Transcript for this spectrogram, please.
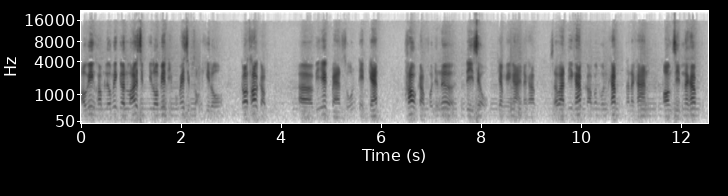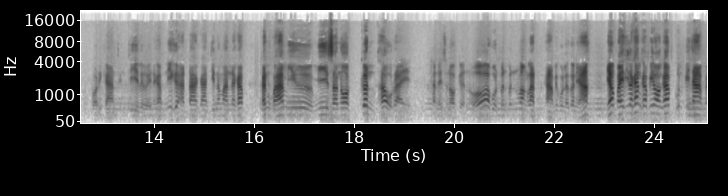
เอาวิ่งความเร็วไม่เกิน 110 กิโลเมตรอีกผมให้ 12 กิโล ก็เท่ากับเอ่อ VX 80 ติดแก๊สเท่ากับ Fortuner ดีเซลเทียบง่ายๆนะครับ สวัสดีครับ ขอบพระคุณครับ ธนาคารออมสินนะครับ บริการถึง ที่เลยนะครับ นี่คืออัตราการกินน้ำมันนะครับขันขวามีมีสโนว์เกิลเท่าไหร่ขันไหนสโนว์เกิลโอ้ฝุ่นเป็นเป็นว่างลัดข้ามไปฝุ่นแล้วตัวเนี้ยเดี๋ยวไปทีละขั้นครับพี่น้องครับ คุณปีชาไป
